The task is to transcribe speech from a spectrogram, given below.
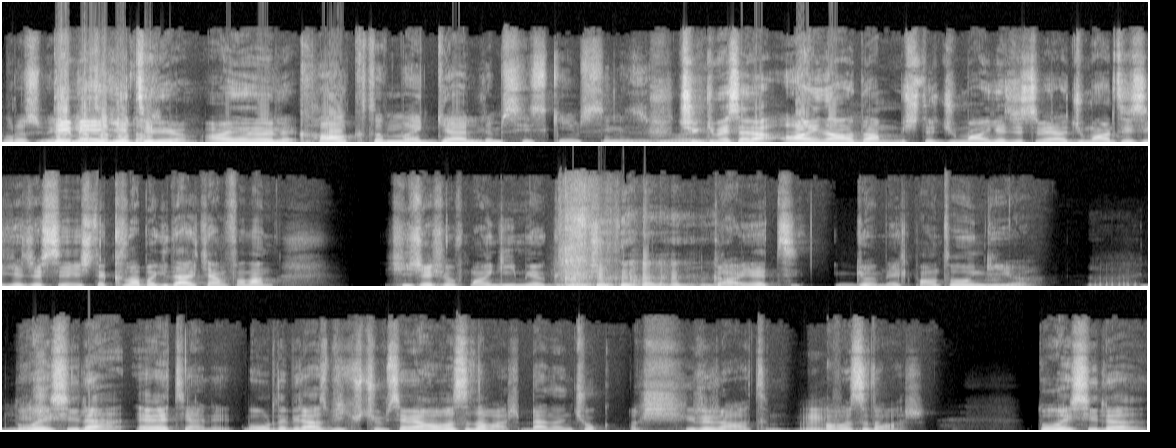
Burası benim Demeye yatak odam. getiriyor. Aynen öyle. Kalktım ve geldim siz kimsiniz diyor. Çünkü ya. mesela aynı adam işte cuma gecesi veya cumartesi gecesi işte klaba giderken falan hiç eşofman giymiyor gri eşofman. Gayet gömlek pantolon giyiyor. Dolayısıyla evet yani orada biraz bir küçümseme havası da var. Ben hani çok aşırı rahatım Hı. havası da var. Dolayısıyla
